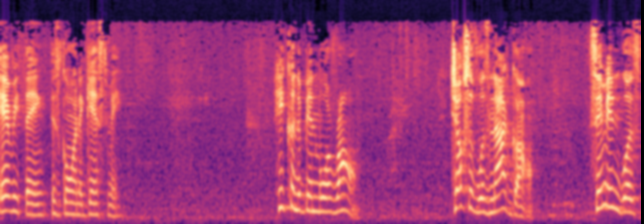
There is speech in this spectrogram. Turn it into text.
Everything is going against me. He couldn't have been more wrong. Joseph was not gone. Simeon was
